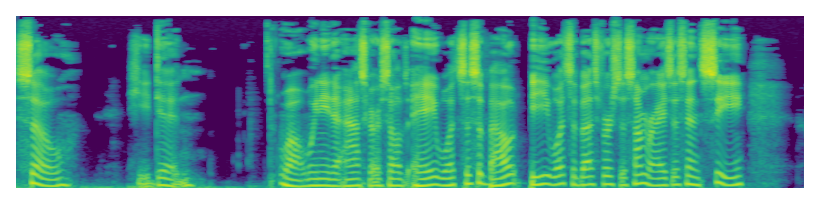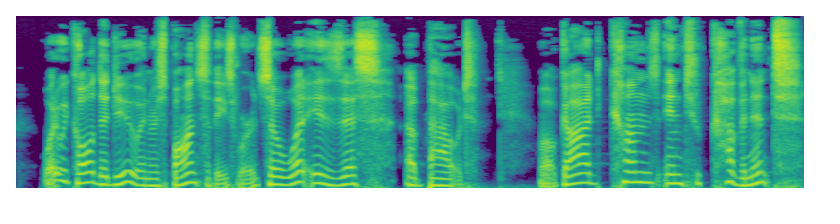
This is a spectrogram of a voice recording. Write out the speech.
so he did well, we need to ask ourselves A, what's this about? B, what's the best verse to summarize this? And C, what are we called to do in response to these words? So, what is this about? Well, God comes into covenant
